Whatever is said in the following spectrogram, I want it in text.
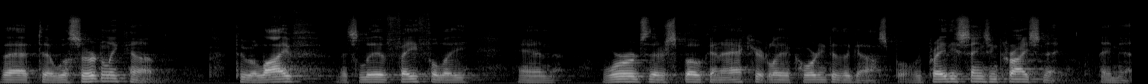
that uh, will certainly come through a life that's lived faithfully and words that are spoken accurately according to the gospel. We pray these things in Christ's name. Amen.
